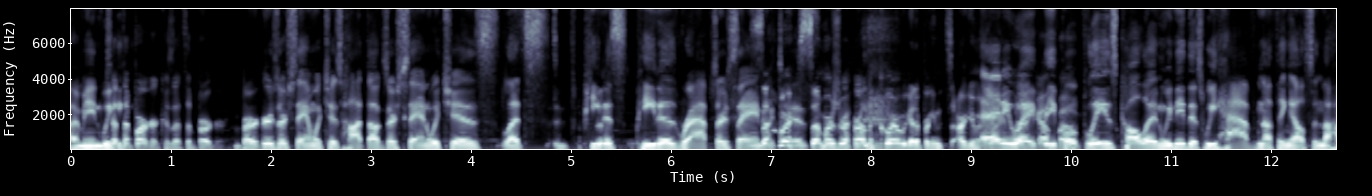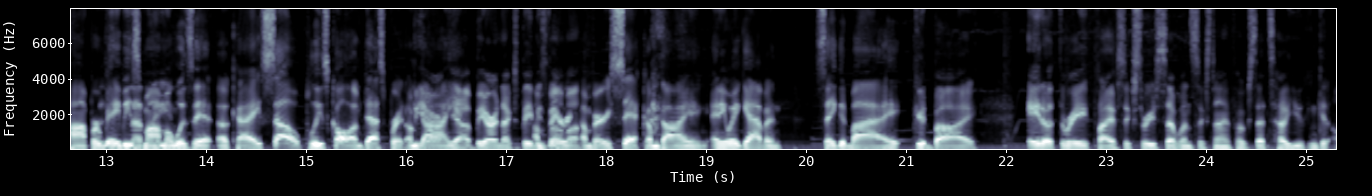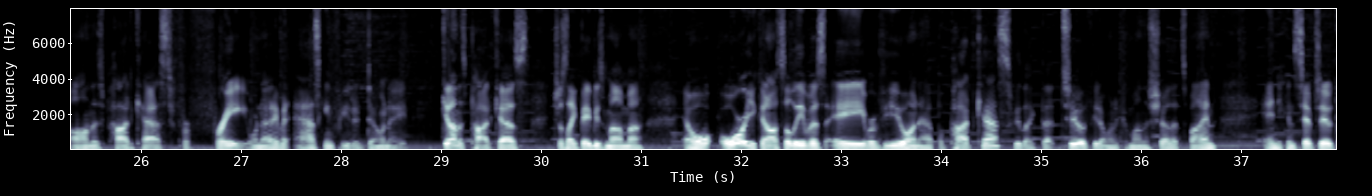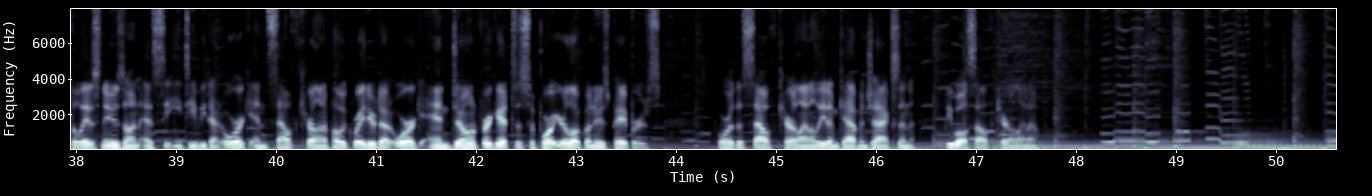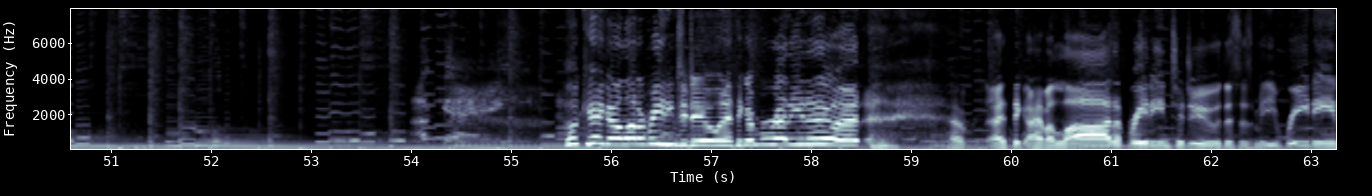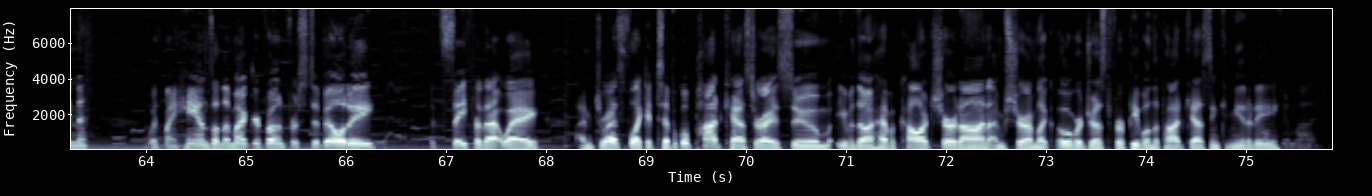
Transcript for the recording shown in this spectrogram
I mean, we Except could- the burger, because that's a burger. burgers are sandwiches. Hot dogs are sandwiches. Let's pita pita wraps are Summer, sandwiches. summer's right around the corner. We got to bring this argument. right Anyway, up, people, folks. please call in. We need this. We have nothing else in the hopper. There's Baby's nothing. mama was it. Okay, so please call. I'm desperate. I'm Be our- dying. yeah, be our next baby's I'm very, mama. I'm very sick. I'm dying. Anyway, Gavin, say goodbye. Goodbye. 803 563 7169, folks. That's how you can get on this podcast for free. We're not even asking for you to donate. Get on this podcast, just like Baby's Mama. Or, or you can also leave us a review on Apple Podcasts. We like that too. If you don't want to come on the show, that's fine. And you can stay up to date with the latest news on scetv.org and southcarolinapublicradio.org. And don't forget to support your local newspapers. For the South Carolina lead, I'm Gavin Jackson. Be well, South Carolina. Okay, Okay, I got a lot of reading to do, and I think I'm ready to do it. I think I have a lot of reading to do. This is me reading with my hands on the microphone for stability. It's safer that way. I'm dressed like a typical podcaster, I assume, even though I have a collared shirt on. I'm sure I'm like overdressed for people in the podcasting community. Too much.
